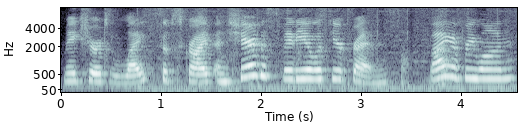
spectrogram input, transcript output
Make sure to like, subscribe, and share this video with your friends. Bye everyone!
